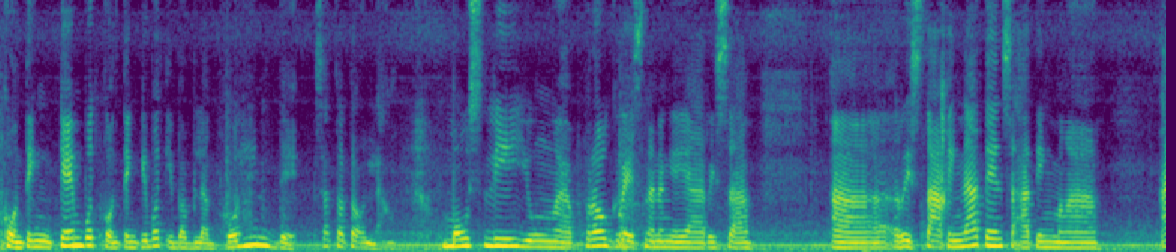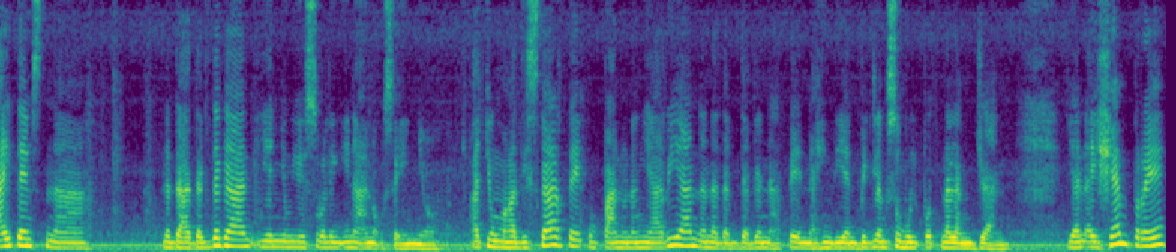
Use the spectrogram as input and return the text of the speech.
konting kembot, konting kibot, ibablog ko. Hindi. Sa totoo lang. Mostly yung ah, progress na nangyayari sa ah, restocking natin sa ating mga items na nadadagdagan, yan yung usually inaano ko sa inyo. At yung mga diskarte, kung paano nangyari yan, na nadagdagan natin, na hindi yan biglang sumulpot na lang dyan. Yan ay syempre,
